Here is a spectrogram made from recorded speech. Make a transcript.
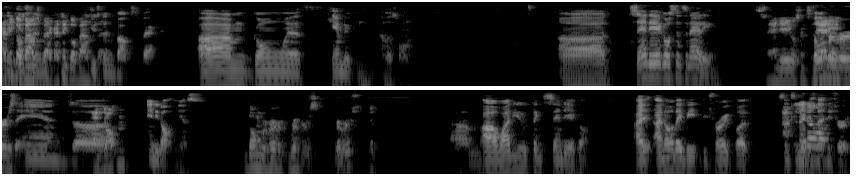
I think they'll bounce back. I think they'll bounce back. Houston bounces back. Um, going with Cam Newton on this one. Uh, San Diego, Cincinnati. San Diego, Philip Cincinnati, Rivers and uh, and Dalton Andy Dalton. Yes. going River, Rivers. Rivers. Um, Uh, why do you think San Diego? I I know they beat Detroit, but Cincinnati's know- not Detroit.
